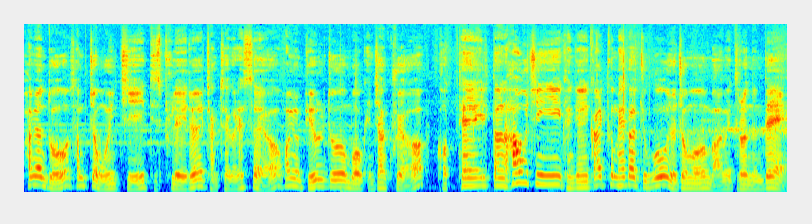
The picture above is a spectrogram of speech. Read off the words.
화면도 3.5인치 디스플레이를 장착을 했어요. 화면 비율도 뭐 괜찮고요. 겉에 일단 하우징이 굉장히 깔끔해가지고 요점은 마음에 들었는데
